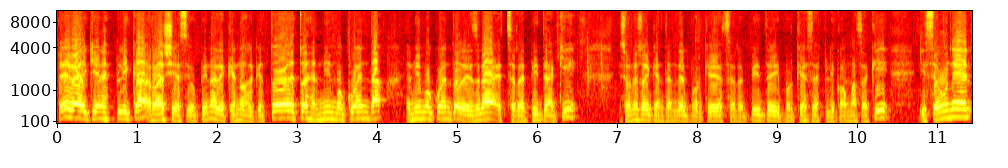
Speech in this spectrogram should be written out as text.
pero hay quien explica, Rashi así opina, de que no, de que todo esto es el mismo cuenta, el mismo cuento de Ezra se repite aquí. Y sobre eso hay que entender por qué se repite y por qué se explicó más aquí. Y según él,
